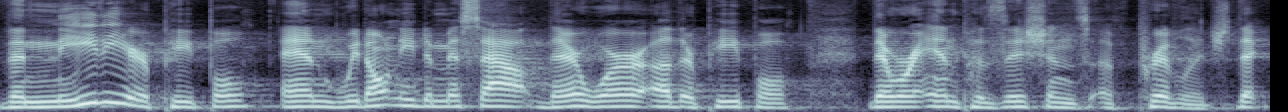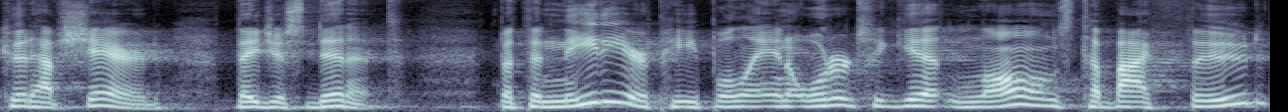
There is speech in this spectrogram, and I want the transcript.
the needier people, and we don't need to miss out, there were other people that were in positions of privilege that could have shared, they just didn't. But the needier people, in order to get loans to buy food,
